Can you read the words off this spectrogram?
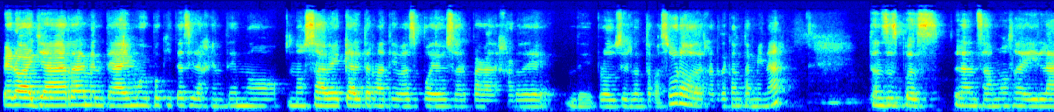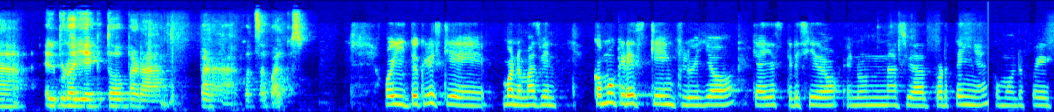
pero allá realmente hay muy poquitas y la gente no, no sabe qué alternativas puede usar para dejar de, de, producir tanta basura o dejar de contaminar. Entonces, pues lanzamos ahí la, el proyecto para, para Coatzacoalcos. Oye, ¿tú crees que, bueno, más bien, ¿cómo crees que influyó que hayas crecido en una ciudad porteña, como lo fue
